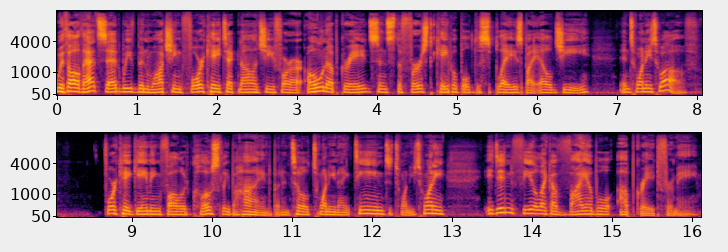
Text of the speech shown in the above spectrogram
With all that said, we've been watching 4K technology for our own upgrades since the first capable displays by LG in 2012. 4K gaming followed closely behind, but until 2019 to 2020, it didn't feel like a viable upgrade for me.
